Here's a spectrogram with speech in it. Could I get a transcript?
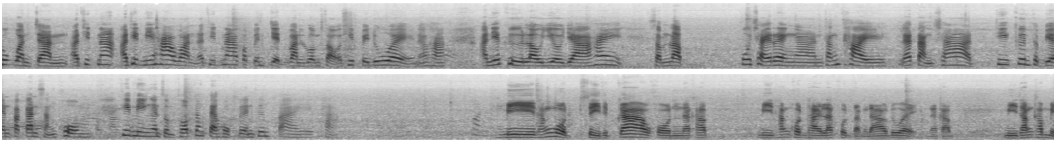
ทุกวันจันทร์อาทิตย์หน้าอาทิตย์นี้ 5 วัน อาทิตย์หน้าก็เป็น 7 วันรวมเสาร์อาทิตย์ไปด้วยนะคะ อันนี้คือเราเยียวยาให้ สำหรับผู้ใช้แรงงานทั้งไทยและต่างชาติที่ขึ้นทะเบียนประกันสังคม ที่มีเงินสมทบตั้งแต่ 6 เดือนขึ้นไปค่ะ มีทั้งหมด 49 คนนะครับ มีทั้งคนไทยและคนต่างด้าวด้วยนะครับ มีทั้งเขม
